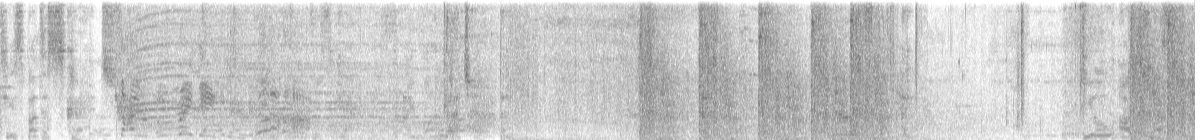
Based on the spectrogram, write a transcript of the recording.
Tis but a scratch. Time for rigging! This gas, I wonder. Gotcha. You are just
